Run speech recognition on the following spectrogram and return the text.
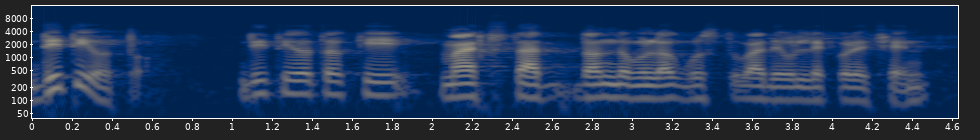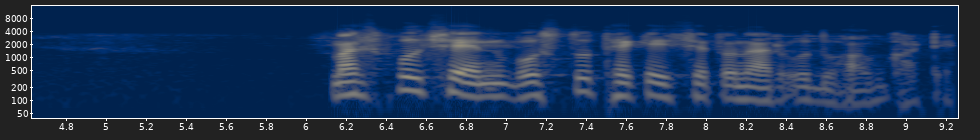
দ্বিতীয়ত দ্বিতীয়ত কি মার্কস তার দ্বন্দ্বমূলক বস্তুবাদে উল্লেখ করেছেন? মার্কস বলছেন, বস্তু থেকেই চেতনার উদ্ভব ঘটে।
